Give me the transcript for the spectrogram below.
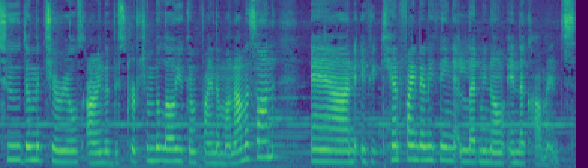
to the materials are in the description below. You can find them on Amazon. And if you can't find anything, let me know in the comments.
